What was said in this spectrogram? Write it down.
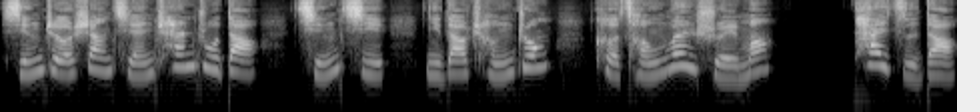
行者上前搀住道：“请起，你到城中可曾问谁吗？”太子道：“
